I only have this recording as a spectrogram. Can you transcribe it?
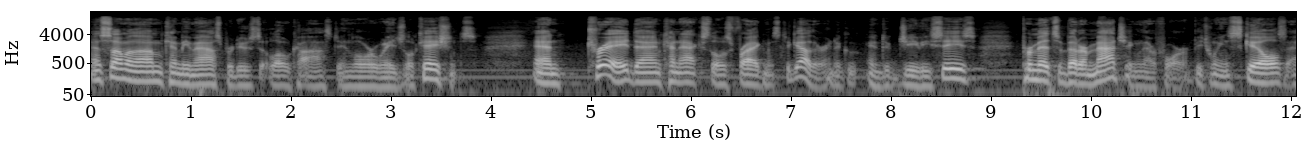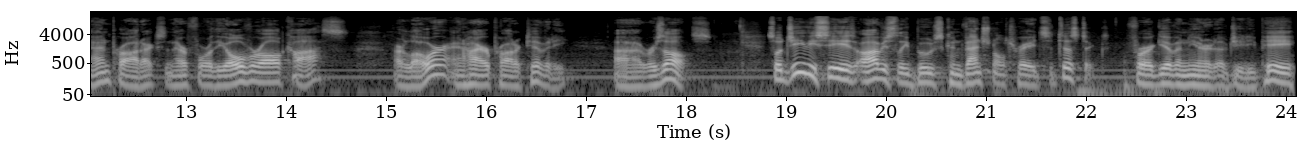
and some of them can be mass produced at low cost in lower wage locations. And trade then connects those fragments together into, into GVCs permits a better matching, therefore, between skills and products, and therefore the overall costs are lower and higher productivity uh, results. So GVCs obviously boost conventional trade statistics for a given unit of GDP,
